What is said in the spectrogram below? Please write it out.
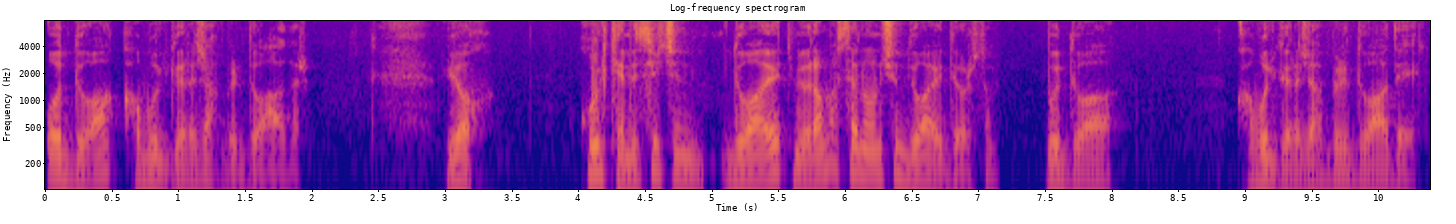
o dua kabul görecek bir duadır. Yok. Kul kendisi için dua etmiyor ama sen onun için dua ediyorsun. Bu dua kabul görecek bir dua değil.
